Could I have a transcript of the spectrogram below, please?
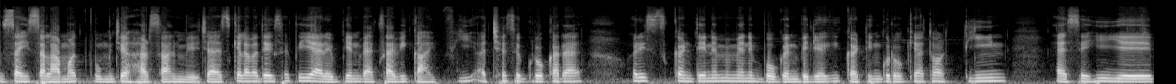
सही सलामत वो मुझे हर साल मिल जाए। इसके अलावा देख सकते हैं, ये अरेबियन वैक्सा भी काफ़ी अच्छे से ग्रो कर रहा है। और इस कंटेनर में मैंने बोगन बेलिया की कटिंग ग्रो किया था और तीन ऐसे ही ये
